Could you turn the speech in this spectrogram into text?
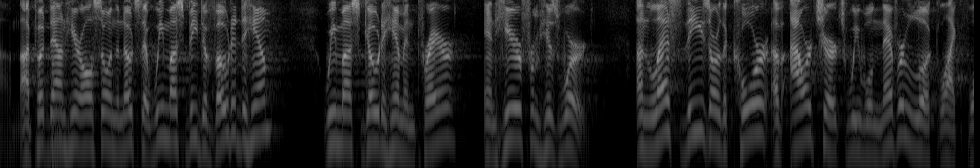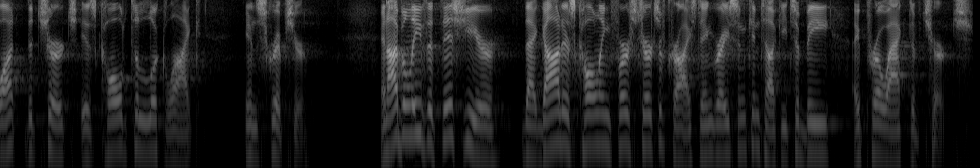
Um, I put down here also in the notes that we must be devoted to Him, we must go to Him in prayer and hear from His Word. Unless these are the core of our church, we will never look like what the church is called to look like in Scripture. And I believe that this year, that God is calling First Church of Christ in Grayson, Kentucky to be a proactive church.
